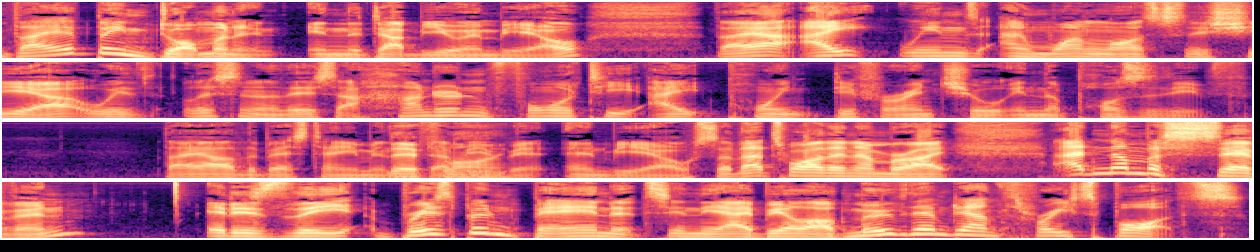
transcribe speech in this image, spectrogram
They have been dominant in the WNBL. They are eight wins and one loss this year with, listen to this, 148 point differential in the positive. They are the best team in They're the flying. WNBL. So that's why they're number eight. At number seven, it is the Brisbane Bandits in the ABL. I've moved them down three spots.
